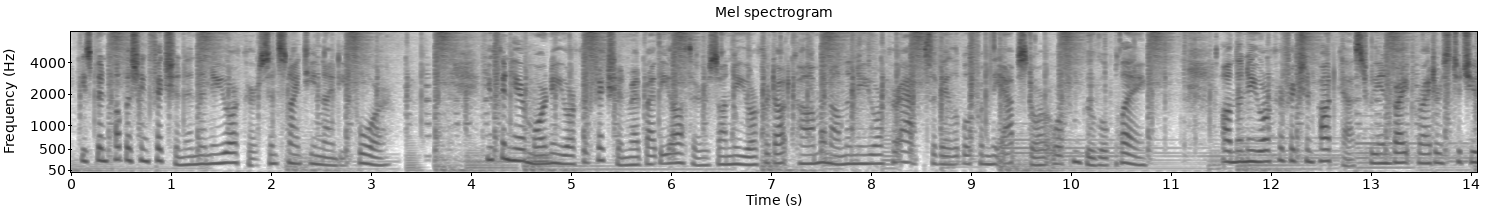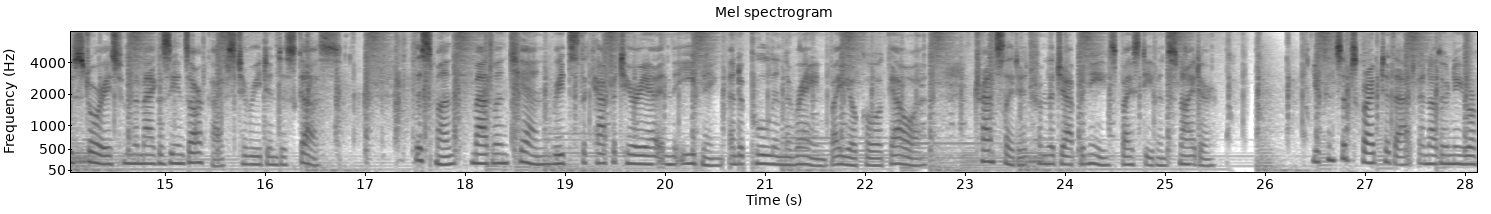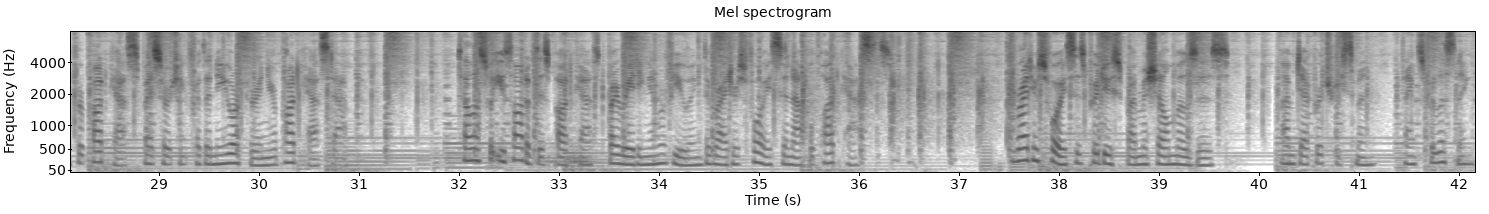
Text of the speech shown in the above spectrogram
He's been publishing fiction in The New Yorker since 1994. You can hear more New Yorker fiction read by the authors on NewYorker.com and on the New Yorker apps available from the App Store or from Google Play. On the New Yorker Fiction Podcast, we invite writers to choose stories from the magazine's archives to read and discuss. This month, Madeleine Thien reads The Cafeteria in the Evening and A Pool in the Rain by Yoko Ogawa, translated from the Japanese by Stephen Snyder. You can subscribe to that and other New Yorker podcasts by searching for The New Yorker in your podcast app. Tell us what you thought of this podcast by rating and reviewing The Writer's Voice in Apple Podcasts. The Writer's Voice is produced by Michelle Moses. I'm Deborah Treisman. Thanks for listening.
